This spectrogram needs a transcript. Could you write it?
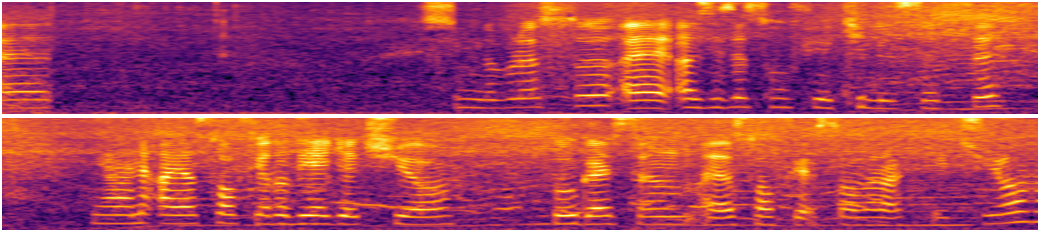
Evet. Şimdi burası e, Azize Sofya Kilisesi. Yani Ayasofya'da diye geçiyor. Bulgaristan'ın Ayasofya'sı olarak geçiyor.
